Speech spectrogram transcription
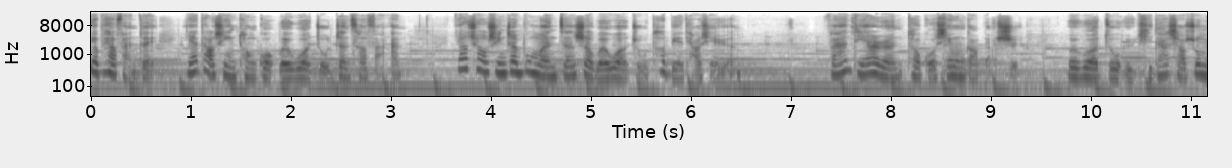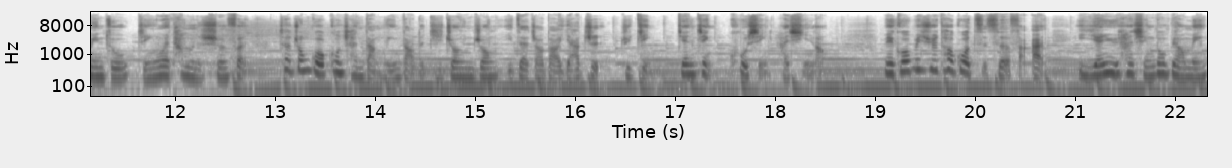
六票反对，压倒性通过维吾尔族政策法案，要求行政部门增设维吾尔族特别调解员。法案提案人透过新闻稿表示，维吾尔族与其他少数民族仅因为他们的身份，在中国共产党领导的集中营中一再遭到压制、拘禁、监禁、酷刑和洗脑。美国必须透过此次法案，以言语和行动表明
